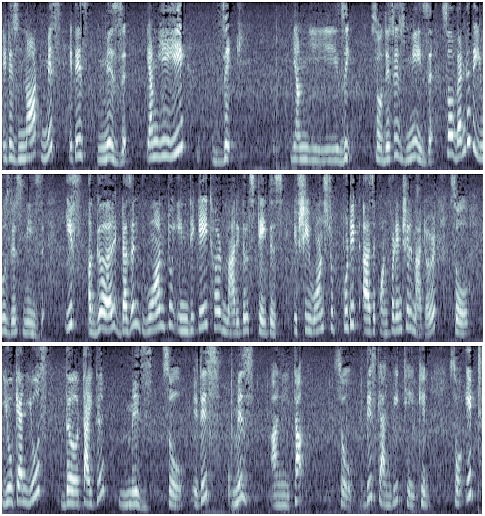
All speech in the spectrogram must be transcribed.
It is not Miss, it is Ms. M-E-E-Z. M-E-E-Z. So this is Ms. So when do we use this Ms? If a girl doesn't want to indicate her marital status, if she wants to put it as a confidential matter, so you can use the title Ms. So it is Ms. Anita. So this can be taken. So it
